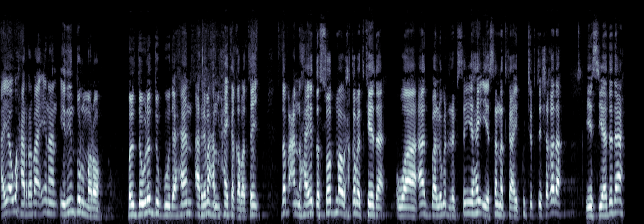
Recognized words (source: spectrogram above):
ayaa waxaan rabaa inaan idin dul maro. Bal dowladdu guud ahaan arrimahan maxay ka qabatay? Dabcan hay'adda sodma waxqabadkeeda waa aad baa looga dharagsan yahay iyo sanadka ay ku jirtay shaqada iyo siyaadada.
